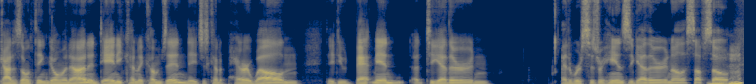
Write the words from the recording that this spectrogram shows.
got his own thing going on. And Danny kind of comes in, they just kind of pair well, and they do Batman uh, together and Edward Scissorhands together and all that stuff. So Mhm.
